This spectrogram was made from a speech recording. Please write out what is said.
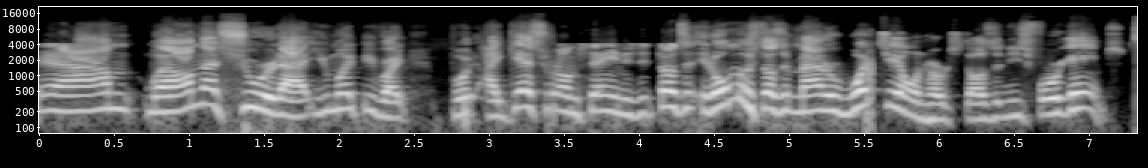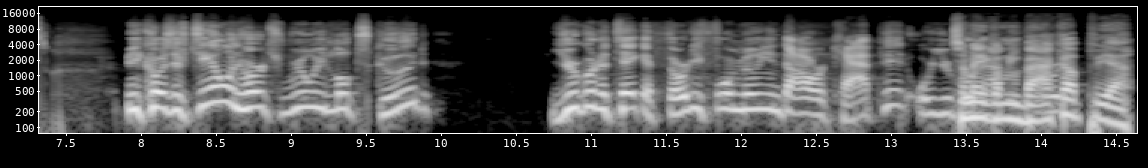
Yeah, I'm, well, I'm not sure of that. You might be right, but I guess what I'm saying is it doesn't. It almost doesn't matter what Jalen Hurts does in these four games, because if Jalen Hurts really looks good, you're going to take a 34 million dollar cap hit, or you're to make him a backup. 30, yeah,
